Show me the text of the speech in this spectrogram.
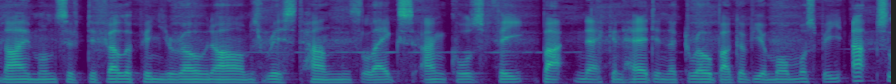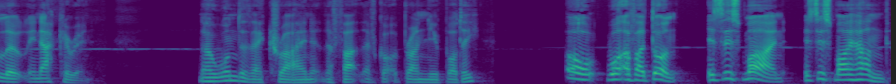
Nine months of developing your own arms, wrist, hands, legs, ankles, feet, back, neck, and head in the grow bag of your mum must be absolutely knackering. No wonder they're crying at the fact they've got a brand new body. Oh, what have I done? Is this mine? Is this my hand?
